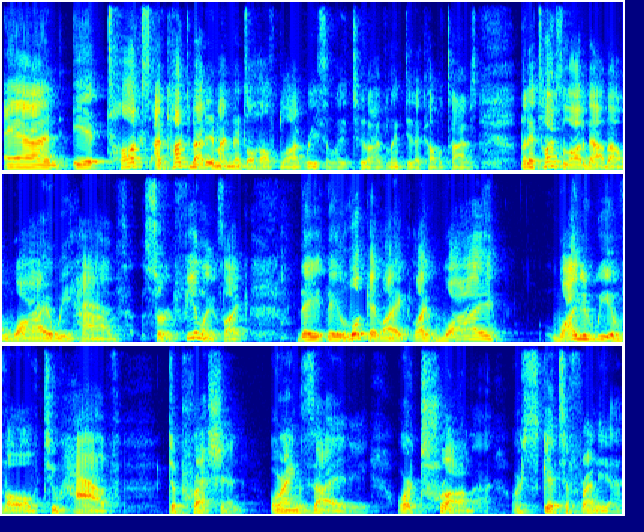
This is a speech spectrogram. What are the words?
And it talks, I've talked about it in my mental health blog recently too. I've linked it a couple times, but it talks a lot about, about why we have certain feelings. Like they, they look at like, like why, why did we evolve to have depression or anxiety or trauma or schizophrenia.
